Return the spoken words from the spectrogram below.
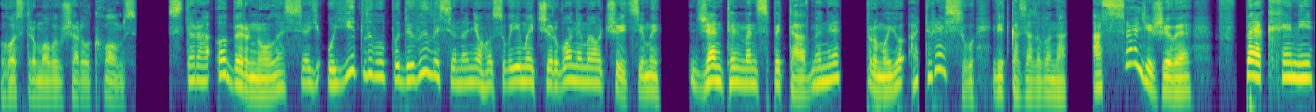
гостро мовив Шерлок Холмс. Стара обернулася й уїдливо подивилася на нього своїми червоними очицями. Джентльмен спитав мене про мою адресу, відказала вона, а Салі живе в Пекхемі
